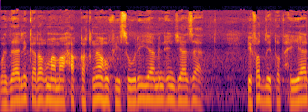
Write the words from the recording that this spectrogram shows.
وذلك رغم ما حققناه في سوريا من إنجازات بفضل تضحيات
